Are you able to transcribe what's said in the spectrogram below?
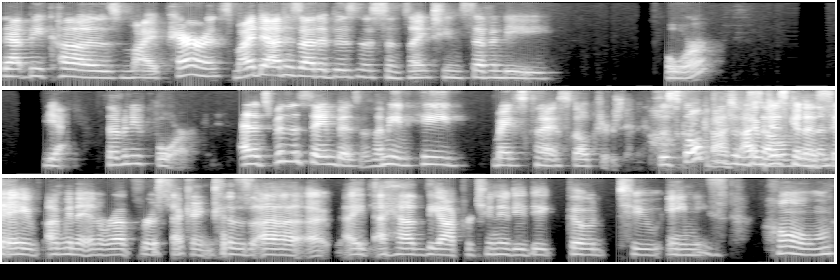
that because my parents, my dad has had a business since 1974 yeah, 74. And it's been the same business. I mean, he makes kinetic sculptures. The oh sculptures. Oh I'm just going to say, I'm going to interrupt for a second because uh, I, I had the opportunity to go to Amy's home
